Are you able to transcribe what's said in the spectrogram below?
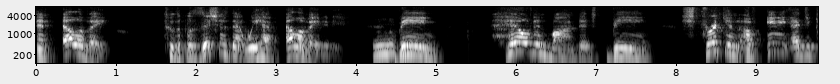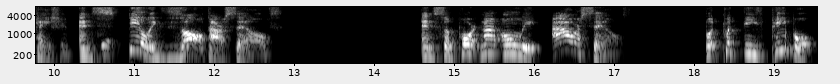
and elevate to the positions that we have elevated in, mhm, being held in bondage, being stricken of any education and still exalt ourselves and support not only ourselves, but put these people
